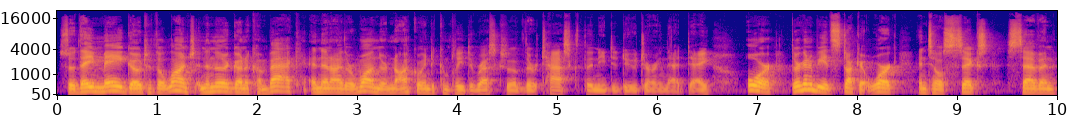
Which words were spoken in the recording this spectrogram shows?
So they may go to the lunch and then they're going to come back, and then either one, they're not going to complete the rest of their tasks they need to do during that day, or they're going to be stuck at work until six, seven,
